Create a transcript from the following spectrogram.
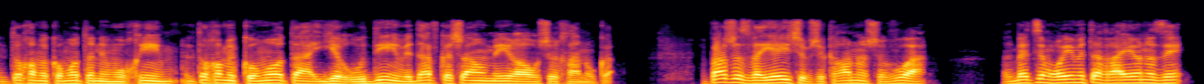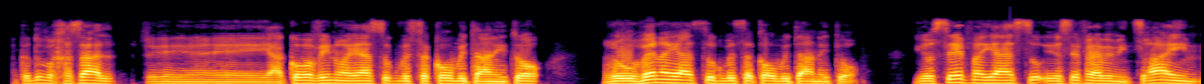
אל תוך המקומות הנמוכים, אל תוך המקומות הירודים, ודווקא שם מאיר האור של חנוכה. בפרשת וישב שקראנו השבוע, אז בעצם רואים את הרעיון הזה, כתוב בחז"ל, שיעקב אבינו היה עסוק בשקו ובתעניתו, ראובן היה עסוק בשקו ובתעניתו, יוסף יוסף היה במצרים,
